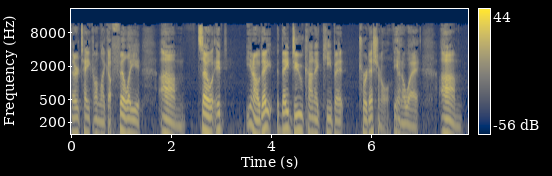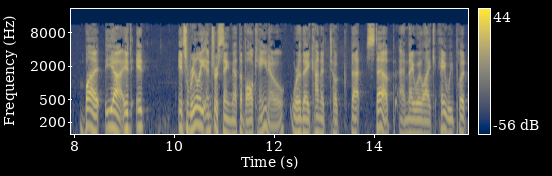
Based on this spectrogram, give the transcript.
their take on like a Philly. Um, so it, you know, they they do kind of keep it traditional in a way. Um, but yeah, it it it's really interesting that the volcano, where they kind of took that step and they were like, "Hey, we put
